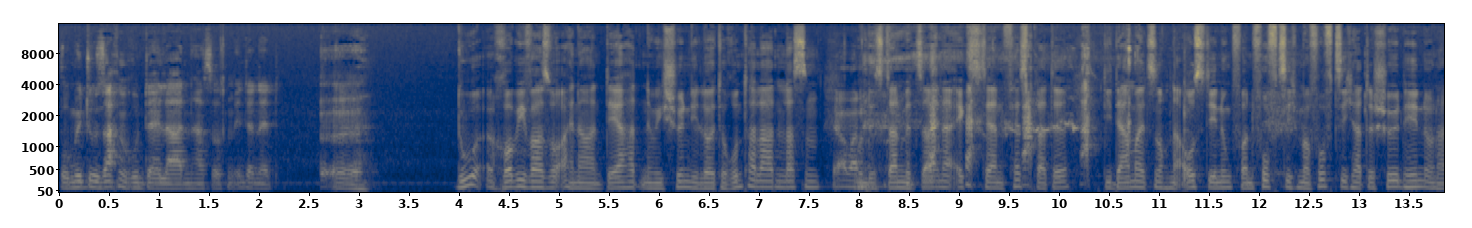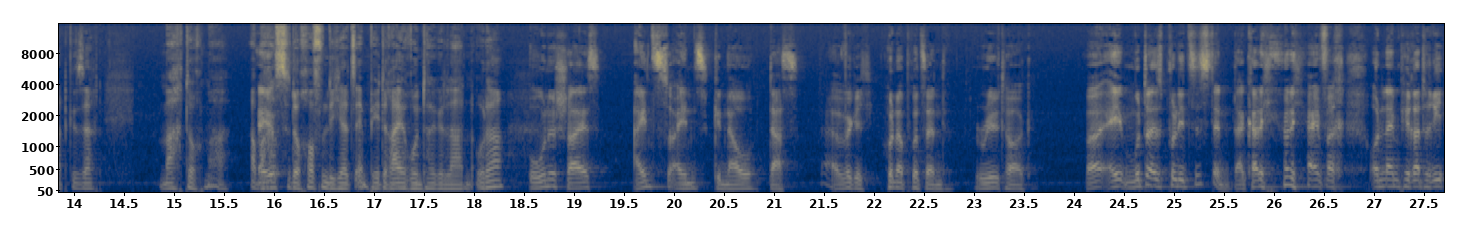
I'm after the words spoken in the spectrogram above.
Womit du Sachen runtergeladen hast aus dem Internet. Äh, Du, Robby war so einer, der hat nämlich schön die Leute runterladen lassen Ja, und ist dann mit seiner externen Festplatte, die damals noch eine Ausdehnung von 50 mal 50 hatte, schön hin und hat gesagt, mach doch mal. Aber Ey. hast du doch hoffentlich als MP3 runtergeladen, oder? ohne Scheiß, eins zu eins genau das. Äh, wirklich, 100 Prozent. Real Talk. Weil, ey, Mutter ist Polizistin. Da kann ich doch nicht einfach Online-Piraterie.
